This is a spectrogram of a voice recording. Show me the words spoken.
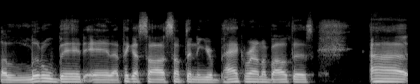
a, little bit, and I think I saw something in your background about this. Uh,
